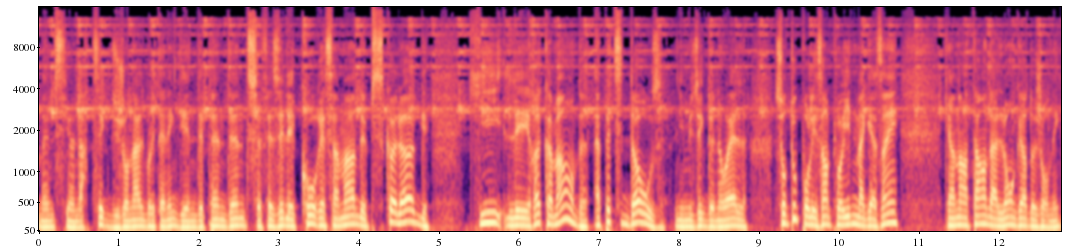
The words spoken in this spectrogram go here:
même si un article du journal britannique The Independent se faisait l'écho récemment de psychologues qui les recommandent à petite dose, les musiques de Noël, surtout pour les employés de magasins qui en entendent à longueur de journée,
